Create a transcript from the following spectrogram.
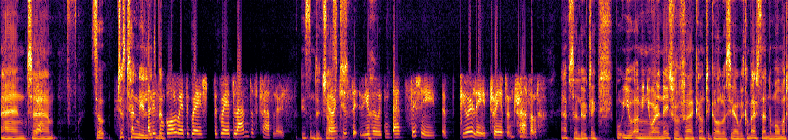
And yeah. um, so just tell me a little and isn't bit. Galway the great, the great land of travellers? Isn't it just? Aren't you, you know, isn't that city purely trade and travel? Absolutely. But you, I mean, you are a native of uh, County Galway, so yeah, we'll come back to that in a moment.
